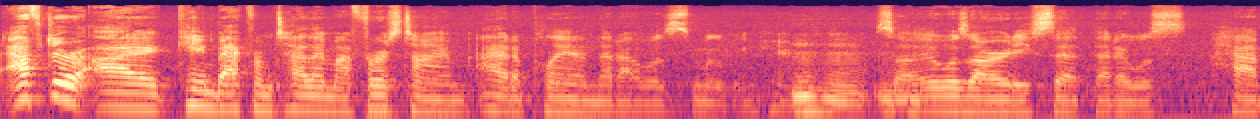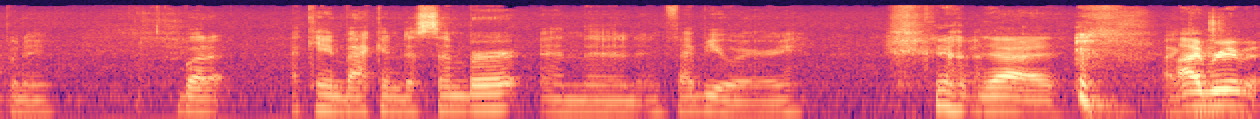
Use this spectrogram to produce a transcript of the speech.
After I came back from Thailand my first time, I had a plan that I was moving here. Mhm, So mhm. it was already set that it was happening. But I came back in December and then in February. Yeah, I I re-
